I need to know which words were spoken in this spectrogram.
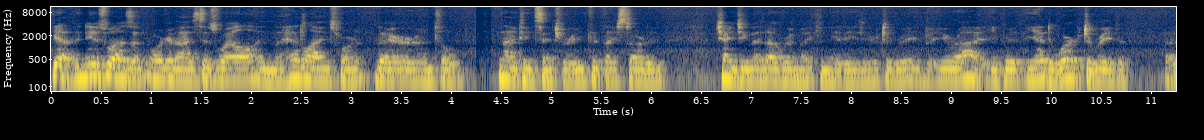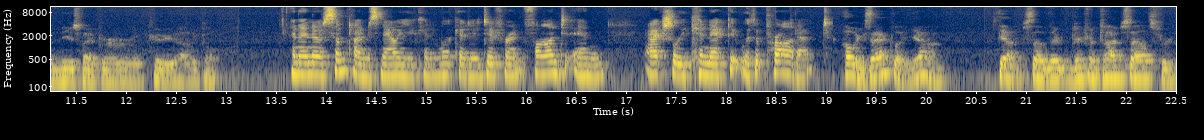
Yeah, the news wasn't organized as well, and the headlines weren't there until 19th century that they started changing that over and making it easier to read. But you're right, you, you had to work to read a, a newspaper or a periodical. And I know sometimes now you can look at a different font and actually connect it with a product. Oh, exactly, yeah. Yeah, so there are different type styles for,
